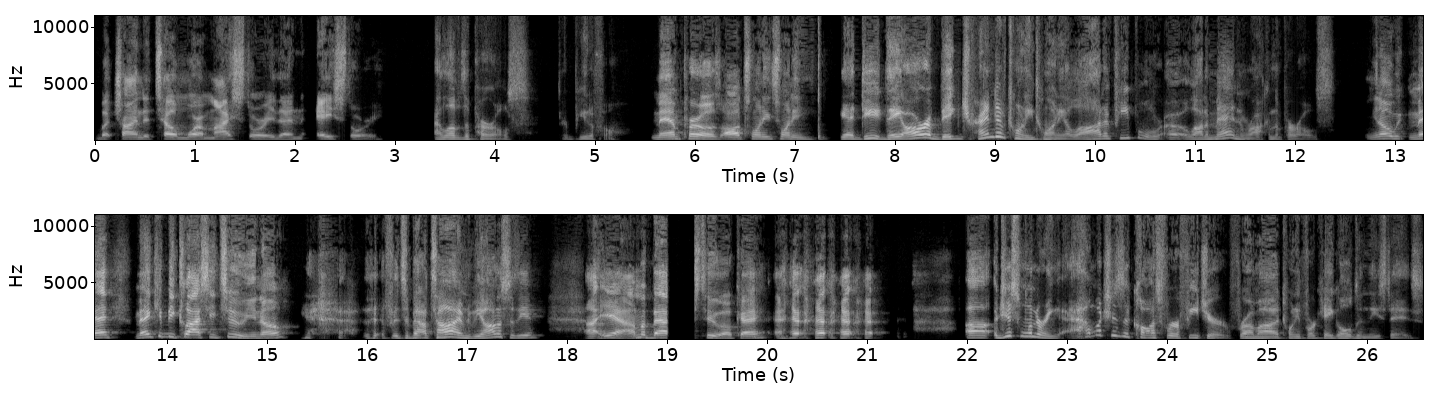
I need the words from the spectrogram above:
but trying to tell more of my story than a story. I love the pearls. They're beautiful. Man, pearls all 2020. Yeah, dude, they are a big trend of 2020. A lot of people, a lot of men rocking the pearls. You know, men men can be classy too. You know, Yeah, if it's about time, to be honest with you. uh, yeah, I'm a bad too. Okay. Uh, just wondering, how much does it cost for a feature from uh, 24kGoldn these days?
